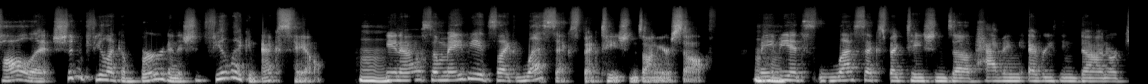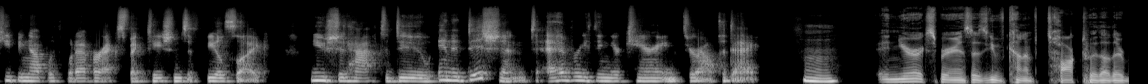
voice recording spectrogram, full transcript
call it shouldn't feel like a burden. It should feel like an exhale Hmm. you know so maybe it's like less expectations on yourself Mhm. maybe it's less expectations of having everything done or keeping up with whatever expectations it feels like you should have to do in addition to everything you're carrying throughout the day Hmm. In your experience, as you've kind of talked with other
